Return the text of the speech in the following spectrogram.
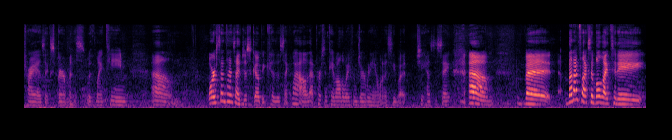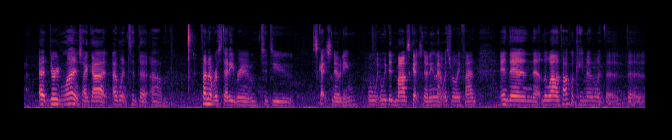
try as experiments with my team. Um, or sometimes I just go because it's like, wow, that person came all the way from Germany. I want to see what she has to say. Um, but but I'm flexible. Like today, uh, during lunch, I got I went to the um, fun over study room to do sketch noting. We, we did mob sketch noting, and that was really fun. And then Llewellyn Falco came in with the the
